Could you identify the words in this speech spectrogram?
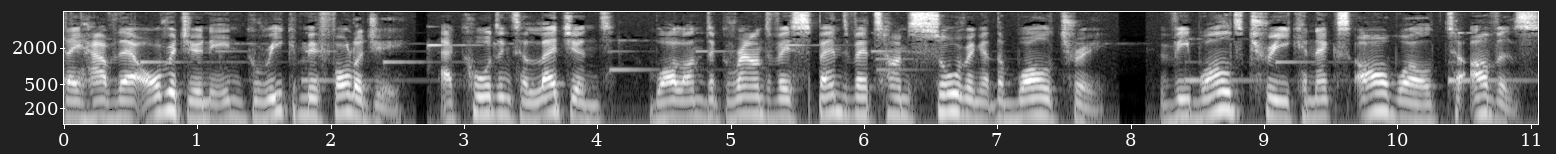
They have their origin in Greek mythology. According to legend, while underground they spend their time soaring at the world tree. The world tree connects our world to others.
